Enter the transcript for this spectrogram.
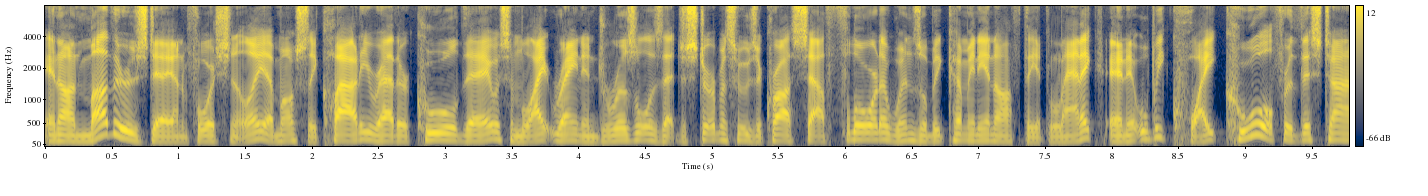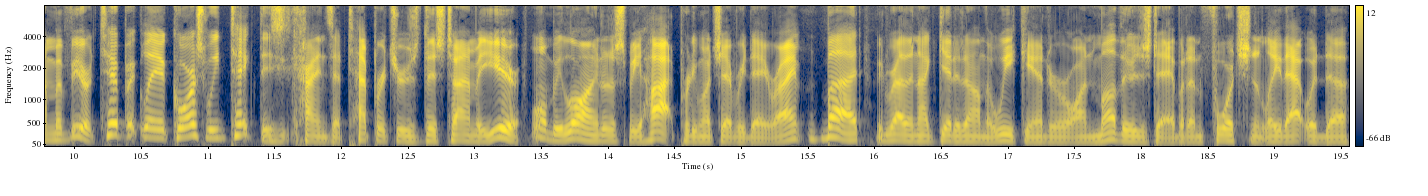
And on Mother's Day, unfortunately, a mostly cloudy, rather cool day with some light rain and drizzle as that disturbance moves across South Florida. Winds will be coming in off the Atlantic, and it will be quite cool for this time of year. Typically, of course, we take these kinds of temperatures this time of year. Won't be long; it'll just be hot pretty much every day, right? But we'd rather not get it on the weekend or on Mother's Day. But unfortunately, that would uh,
